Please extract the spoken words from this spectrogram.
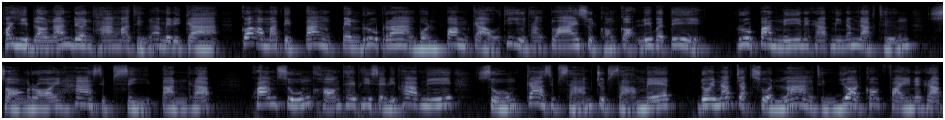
พอหีบเหล่านั้นเดินทางมาถึงอเมริกา ก็เอามาติดตั้งเป็นรูปร่างบนป้อมเก่าที่อยู่ทางปลายสุดของเกาะลิเบอร์ตี้รูปปั้นนี้นะครับมีน้ำหนักถึง 254 ตันครับ ความสูงของเทพีเสรีภาพนี้สูง 93.3 เมตร โดยนับจากส่วนล่างถึงยอดคบไฟนะครับ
